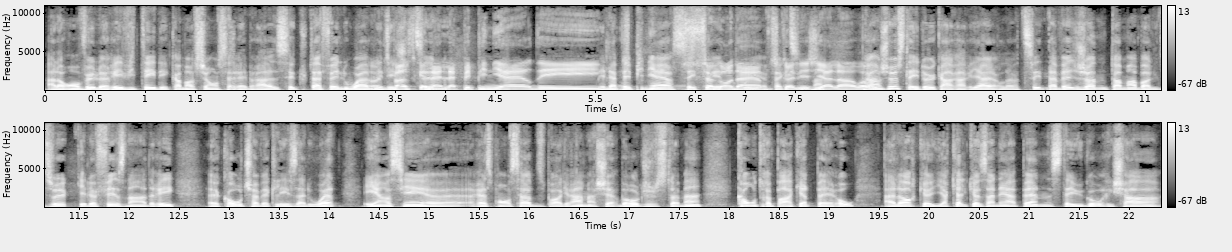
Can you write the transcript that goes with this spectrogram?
Alors, on veut leur éviter des commotions cérébrales. C'est tout à fait louable ah, et légitime. Je pense que la, pépinière des... Mais la pépinière, c'est secondaire oui, collégial. Là, ouais, Prends juste les deux quarts arrière. Tu sais, avais le jeune Thomas Bolduc, qui est le fils d'André, euh, coach avec les Alouettes et ancien euh, responsable du programme à Justement, contre Paquette Perrault, alors qu'il y a quelques années à peine, c'était Hugo Richard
